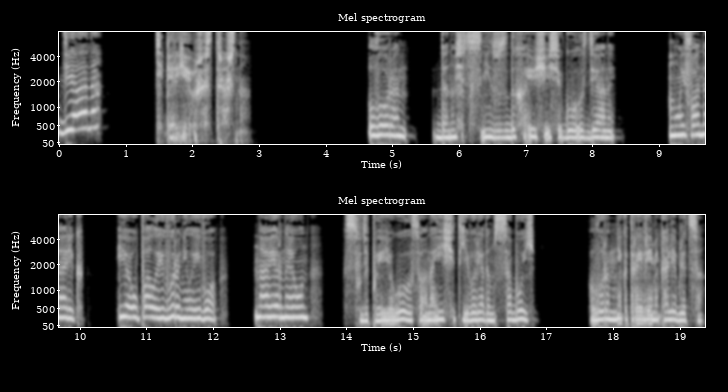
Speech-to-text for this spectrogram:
«Диана!» Теперь ей уже страшно. Лорен Доносится снизу задыхающийся голос Дианы. «Мой фонарик! Я упала и выронила его! Наверное, он...» Судя по ее голосу, она ищет его рядом с собой. Лорен некоторое время колеблется.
